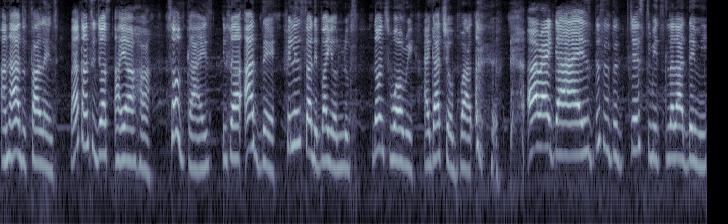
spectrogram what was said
and has the talent? Why can't you just hire her? So, guys, if you are out there feeling sad about your looks, don't worry, I got your back. Alright, guys, this is the gist with Lala Demi.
